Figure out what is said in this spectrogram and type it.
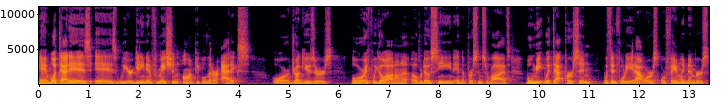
And what that is, is we are getting information on people that are addicts or drug users, or if we go out on an overdose scene and the person survives, we'll meet with that person within 48 hours or family members.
